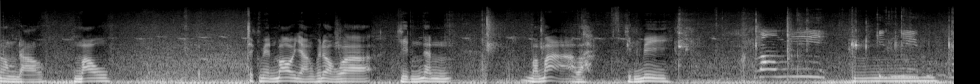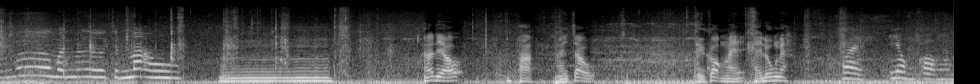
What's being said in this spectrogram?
น้องดาว เมาจักแม่นเมาหยังพี่น้องว่ากินนั่นมาม่าว่ะกินมีเมามีกินมีมันมือมันมือจนเมาอืมแล้วเดี๋ยวผักให้เจ้า ถือกล้องให้ให้ลุงนะไหวยงกองมัน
